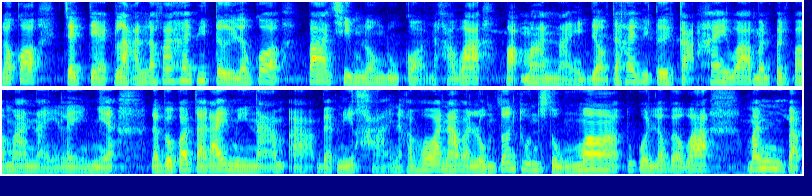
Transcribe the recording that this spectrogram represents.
แล้วก็แจกแจกหลานแล้วก็ให้พี่เตยแล้วก็ ป้าชิมลองดูก่อนนะคะ ว่าประมาณไหน เดี๋ยวจะให้พี่เตยกะให้ว่ามันเป็นประมาณไหนอะไรอย่างเงี้ยแล้วเบลก็จะได้มีน้ำอ่าแบบนี้ขายนะคะ เพราะว่าน้ำอัดลมต้นทุนสูงมาก ทุกคนแล้วแบบว่ามันแบบ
